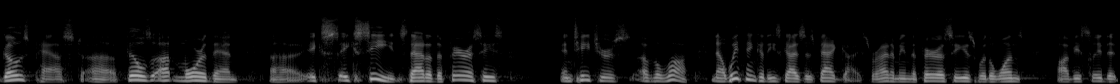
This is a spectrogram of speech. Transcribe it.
goes past, uh, fills up more than, uh, ex- exceeds that of the Pharisees and teachers of the law. Now, we think of these guys as bad guys, right? I mean, the Pharisees were the ones, obviously, that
